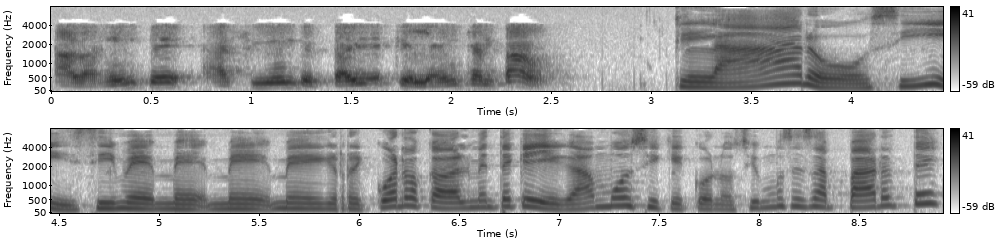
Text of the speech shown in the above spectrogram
a la gente ha sido un detalle que le ha encantado. Claro, sí, sí, me, me, me, me recuerdo cabalmente que llegamos y que conocimos esa parte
